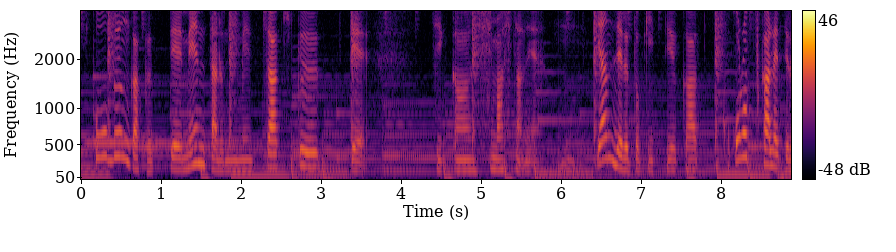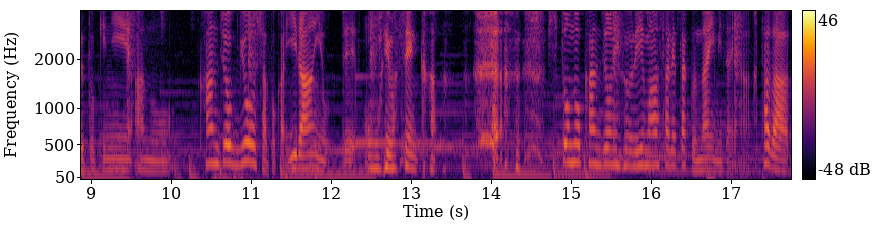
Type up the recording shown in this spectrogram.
気候文学ってメンタルにめっちゃ効くって実感しましたね、うん、病んでる時っていうか心疲れてる時にあの感情描写とかいらんよって思いませんか？人の感情に振り回されたくないみたいな。ただ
